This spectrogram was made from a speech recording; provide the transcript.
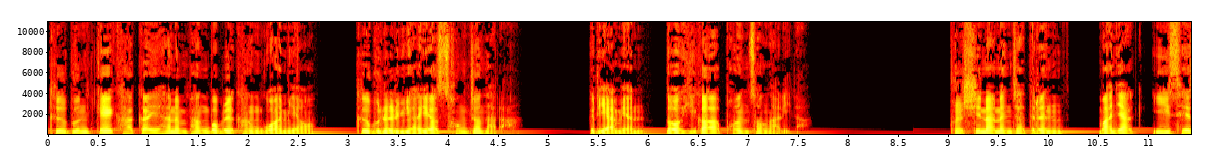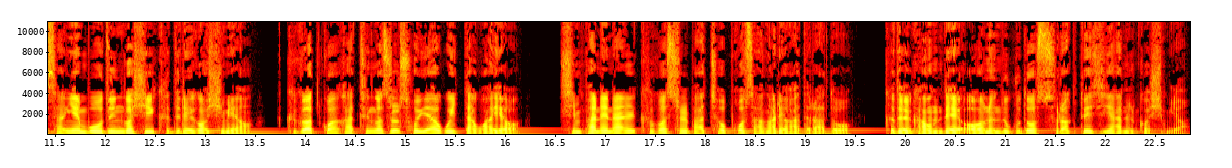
그분께 가까이 하는 방법을 강구하며 그분을 위하여 성전하라. 그리하면 너희가 번성하리라. 불신하는 자들은 만약 이 세상의 모든 것이 그들의 것이며 그것과 같은 것을 소유하고 있다고 하여 심판의 날 그것을 바쳐 보상하려 하더라도 그들 가운데 어느 누구도 수락되지 않을 것이며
